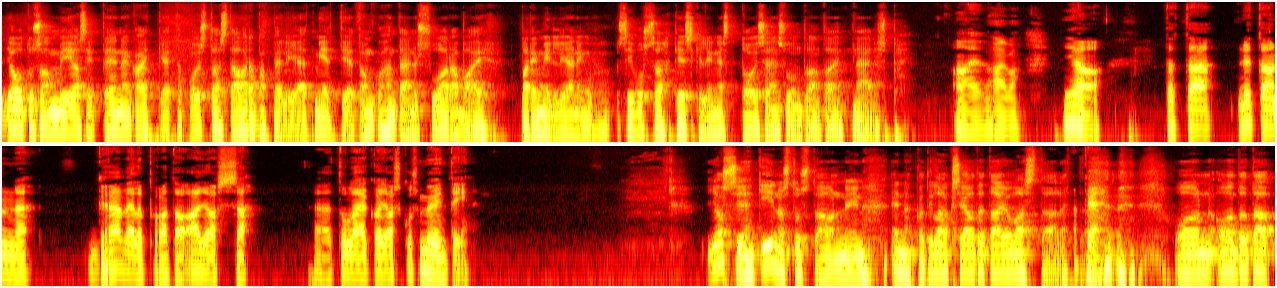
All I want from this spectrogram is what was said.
joutusammin ja sitten ennen kaikkea, että poistaa sitä arpapeliä, että miettii, että onkohan tämä nyt suora vai pari milliä niin sivussa keskilinjasta toiseen suuntaan tai näin edespäin. Aivan. Aivan. Joo. Tota, nyt on Gravel Proto ajossa. Tuleeko joskus myyntiin? Jos siihen kiinnostusta on, niin ennakkotilauksia otetaan jo vastaan. Että okay. on, on tota,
